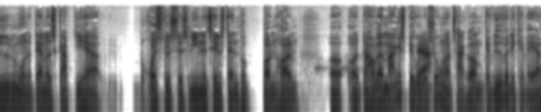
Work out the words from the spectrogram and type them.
lydmuren og dermed skabt de her rystelseslignende tilstande på Bornholm. Og, og der har jo været mange spekulationer ja. og tanker om, kan vide, hvad det kan være.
